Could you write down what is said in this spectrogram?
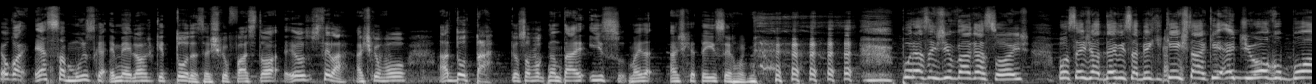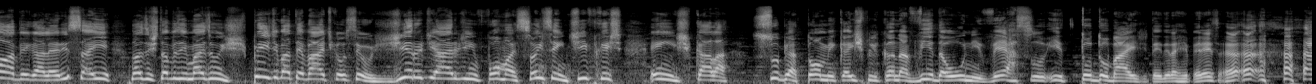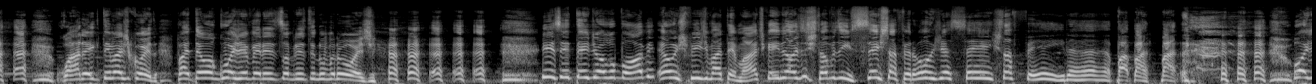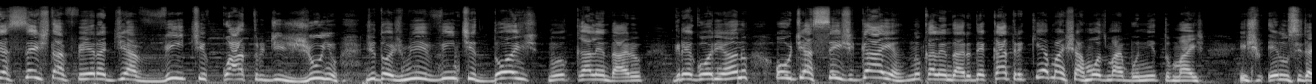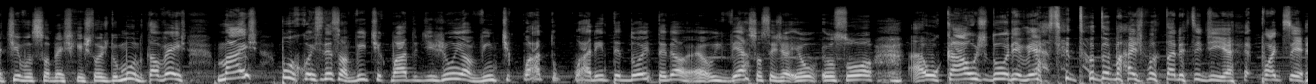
Eu gosto. Essa música é melhor do que todas as que eu faço. Então, eu sei lá, acho que eu vou adotar. Que eu só vou cantar isso. Mas acho que até isso é ruim. Por essas divagações, vocês já devem saber que quem está aqui é Diogo Bob, galera. Isso aí, nós estamos em mais um Speed Matemática, o seu giro diário de informações científicas em escala subatômica explicando a vida, o universo e tudo mais. Entenderam a referência? Guarda aí que tem mais coisa. Vai ter algumas referências sobre esse número hoje. e se tem Diogo Bob, é um speed de matemática e nós estamos em sexta-feira. Hoje é sexta-feira. Para, para, para. hoje é sexta-feira, dia 24 de junho de 2022 no calendário gregoriano, ou dia 6 Gaia no calendário Decátria, que é mais charmoso, mais bonito, mais elucidativo sobre as questões do mundo, talvez, mas por coincidência, ó, 24 de junho, ó, 24, 42, entendeu? É o inverso, ou seja, eu, eu sou ah, o caos do universo e tudo mais por estar nesse dia. Pode ser.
